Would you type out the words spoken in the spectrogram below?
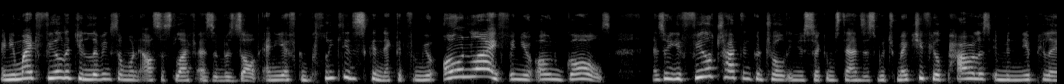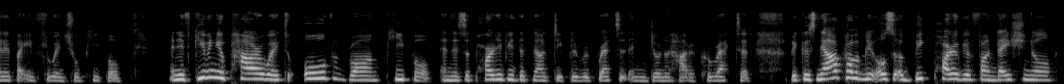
And you might feel that you're living someone else's life as a result, and you have completely disconnected from your own life and your own goals. And so you feel trapped and controlled in your circumstances, which makes you feel powerless and manipulated by influential people. And you've given your power away to all the wrong people. And there's a part of you that now deeply regrets it and you don't know how to correct it. Because now, probably also a big part of your foundational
